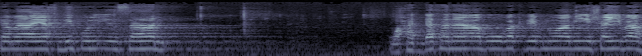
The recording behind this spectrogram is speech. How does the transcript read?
كما يخذف الإنسان. وحدثنا أبو بكر بن أبي شيبة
